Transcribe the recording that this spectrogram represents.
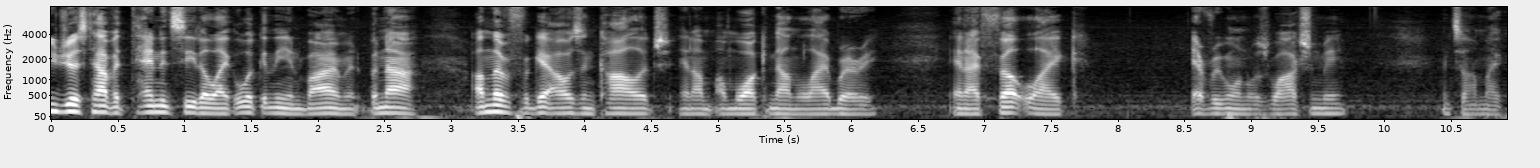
you just have a tendency to like look in the environment. But nah, I'll never forget. I was in college and I'm I'm walking down the library, and I felt like everyone was watching me, and so I'm like,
